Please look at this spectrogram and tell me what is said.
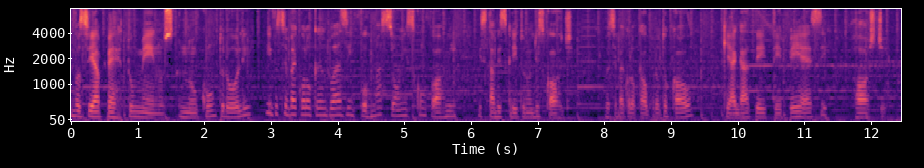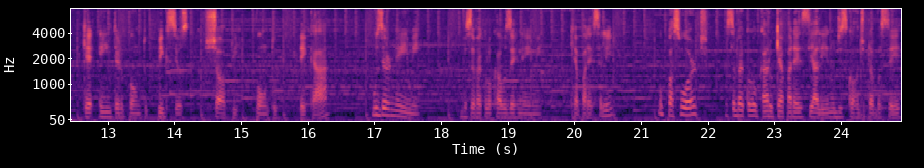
Você aperta o menos no controle e você vai colocando as informações conforme estava escrito no Discord. Você vai colocar o protocolo, que é HTTPS, host, que é enter.pixelshop.tk, username, você vai colocar o username que aparece ali, o password, você vai colocar o que aparece ali no Discord para você,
